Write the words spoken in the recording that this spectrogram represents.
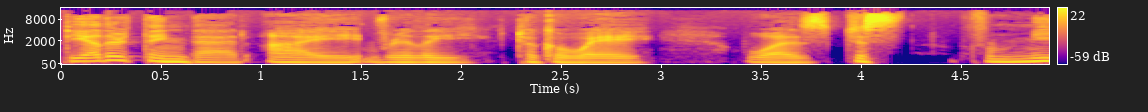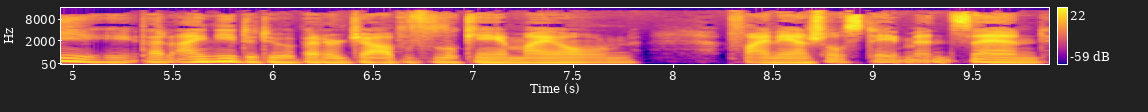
The other thing that I really took away was just for me that I need to do a better job of looking at my own financial statements and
